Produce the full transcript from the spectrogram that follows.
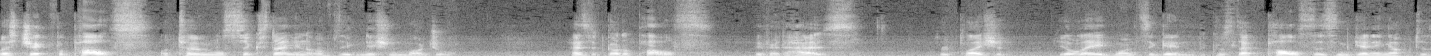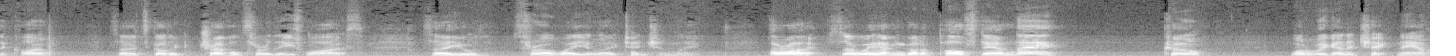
Let's check for pulse on terminal 16 of the ignition module. Has it got a pulse? If it has, replace it, your lead once again because that pulse isn't getting up to the coil. So it's got to travel through these wires. So you'll throw away your low tension lead. Alright, so we haven't got a pulse down there. Cool. What are we going to check now?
